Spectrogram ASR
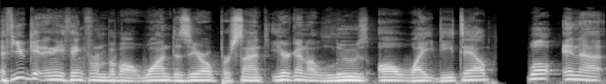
if you get anything from about 1 to 0%, you're going to lose all white detail. Well, in a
